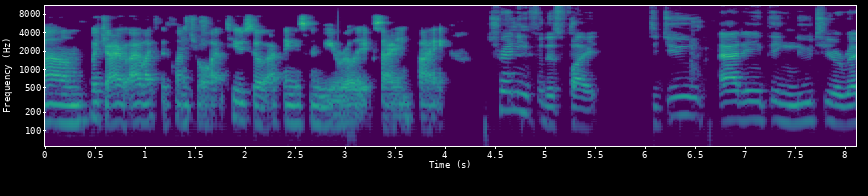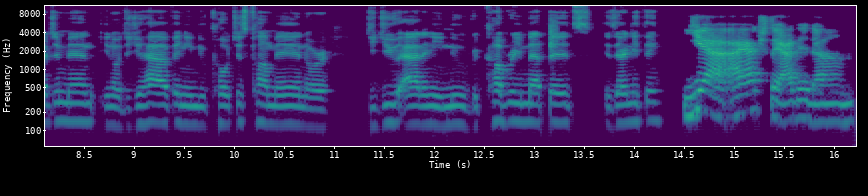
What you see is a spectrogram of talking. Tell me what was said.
um, which I, I like to clinch a lot too. So I think it's going to be a really exciting fight. Training for this fight, did you add anything new to your regimen? You know, did you have any new coaches come in or did you add any new recovery methods? Is there anything? Yeah, I actually added um,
